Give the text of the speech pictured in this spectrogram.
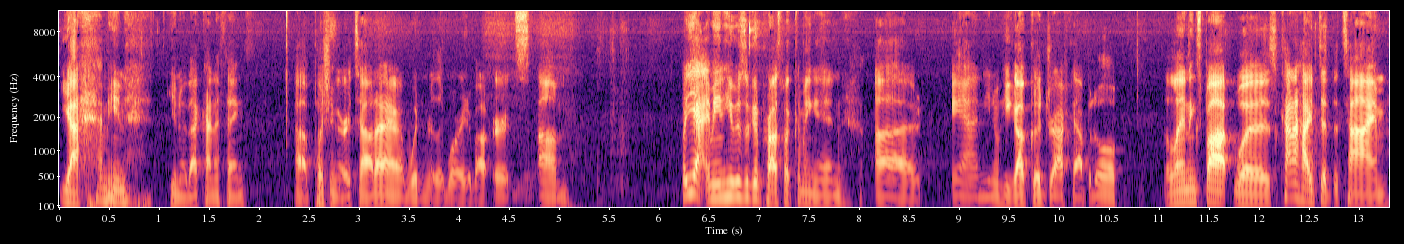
yeah, I mean, you know, that kind of thing. Uh, pushing Ertz out, I wouldn't really worry about Ertz. Um, but yeah, I mean, he was a good prospect coming in, uh, and you know, he got good draft capital. The landing spot was kind of hyped at the time,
